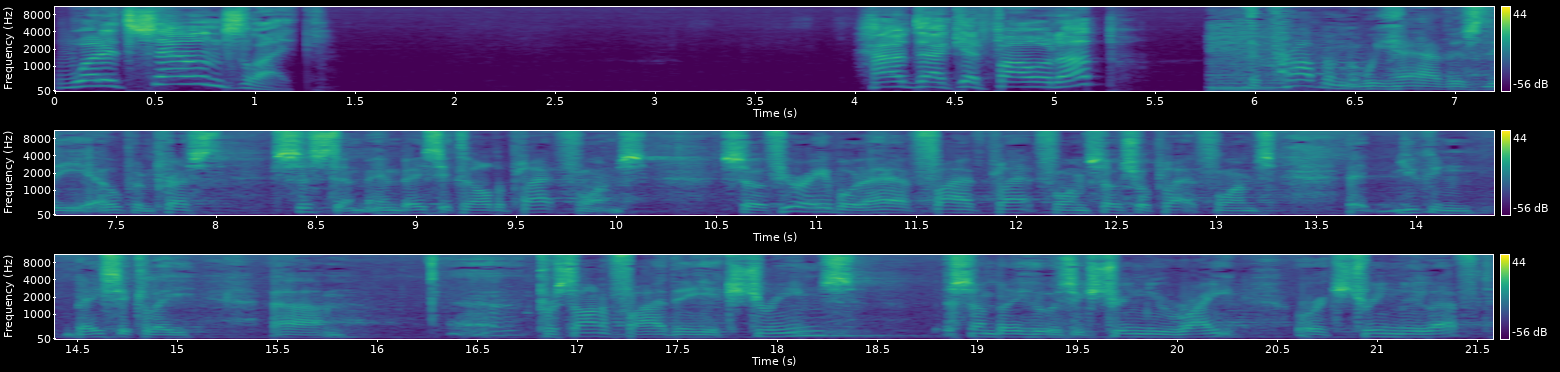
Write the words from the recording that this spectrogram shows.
what it sounds like. How'd that get followed up? The problem that we have is the open press system and basically all the platforms. So if you're able to have five platforms, social platforms, that you can basically um, uh, personify the extremes, somebody who is extremely right or extremely left,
